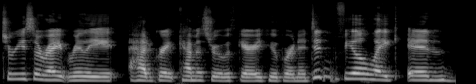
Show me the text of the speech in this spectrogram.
Teresa Wright really had great chemistry with Gary Cooper. And it didn't feel like in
